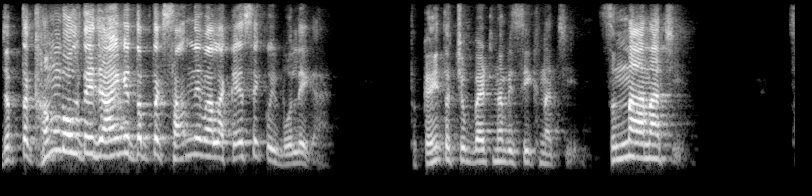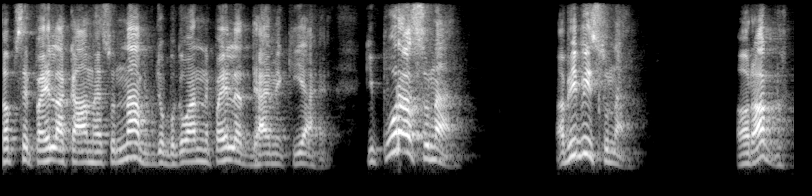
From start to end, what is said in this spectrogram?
जब तक हम बोलते जाएँगे, तब तक सामने वाला कैसे कोई बोलेगा? तो कहीं तो चुप बैठना भी सीखना चाहिए, सुनना आना चाहिए। सबसे पहला काम है सुनना, जो भगवान ने पहले अध्याय में किया है कि पूरा सुना, अभी भी सुना। और अब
